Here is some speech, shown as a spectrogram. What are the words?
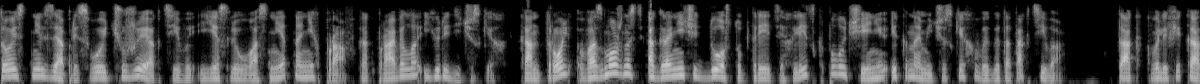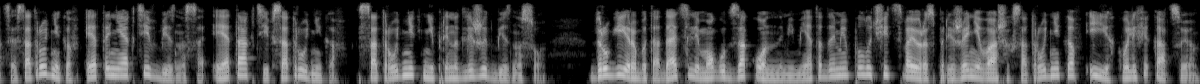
То есть нельзя присвоить чужие активы, если у вас нет на них прав, как правило, юридических. Контроль – возможность ограничить доступ третьих лиц к получению экономических выгод от актива. Так, квалификация сотрудников – это не актив бизнеса, это актив сотрудников. Сотрудник не принадлежит бизнесу. Другие работодатели могут законными методами получить свое распоряжение ваших сотрудников и их квалификацию.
